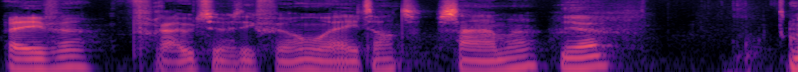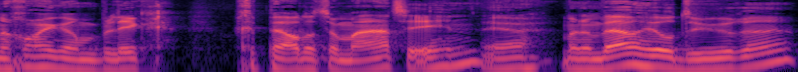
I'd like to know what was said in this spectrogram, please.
Even. Fruiten, weet ik veel. Hoe heet dat? Samen. Ja, Dan gooi ik er een blik gepelde tomaten in. ja. Maar dan wel heel dure.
